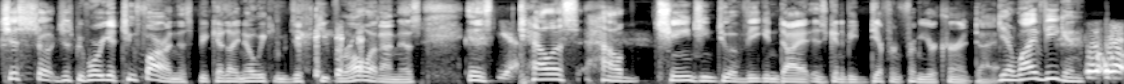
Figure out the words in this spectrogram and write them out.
just so just before we get too far on this, because I know we can just keep rolling on this, is Yeah. tell us how changing to a vegan diet is going to be different from your current diet. Yeah, why vegan? Well, well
